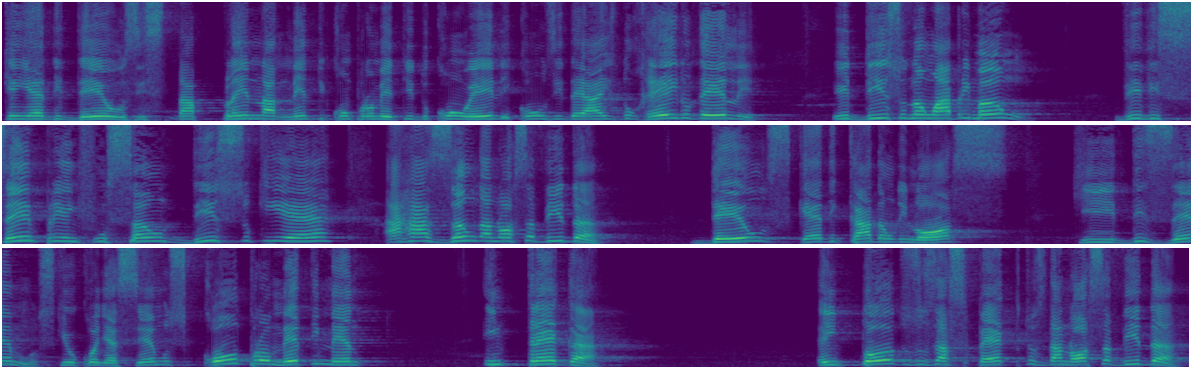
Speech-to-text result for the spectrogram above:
Quem é de Deus está plenamente comprometido com Ele com os ideais do reino dele e disso não abre mão. Vive sempre em função disso que é a razão da nossa vida. Deus quer de cada um de nós que dizemos que o conhecemos comprometimento, entrega em todos os aspectos da nossa vida.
